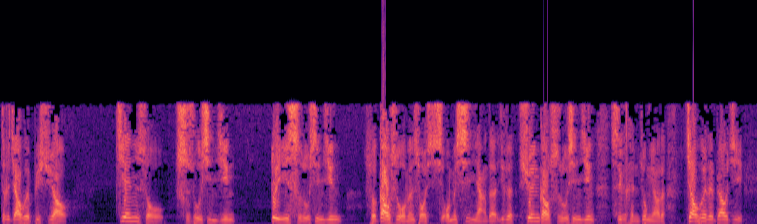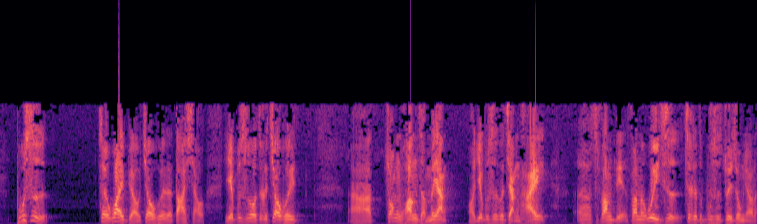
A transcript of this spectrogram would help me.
这个教会必须要坚守使徒信经，对于使徒信经。所告诉我们所我们信仰的一个宣告，使徒信经是一个很重要的教会的标记，不是在外表教会的大小，也不是说这个教会啊装潢怎么样啊，也不是个讲台呃放点放的位置，这个都不是最重要的。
